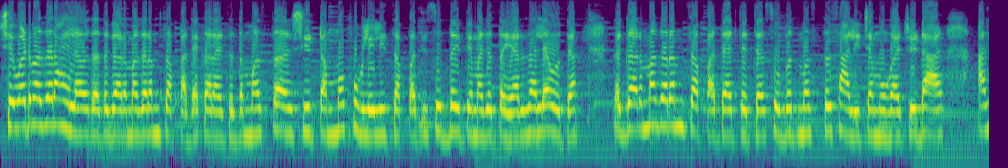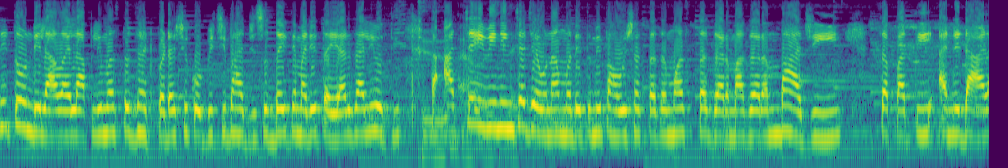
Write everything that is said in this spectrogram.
शेवट माझा राहिला होता तर गरमागरम चपात्या करायचं. तर मस्त अशी टम्म फुगलेली चपाती सुद्धा इथे माझ्या तयार झाल्या होत्या. तर गरमागरम चपात्या त्याच्यासोबत मस्त सालीच्या मुगाची डाळ आणि तोंडी लावायला आपली मस्त झटपट अशी कोबीची भाजी सुद्धा इथे माझी तयार झाली होती. तर आजच्या इव्हिनिंगच्या जेवणामध्ये तुम्ही पाहू शकता तर मस्त गरमागरम भाजी चपाती आणि डाळ.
